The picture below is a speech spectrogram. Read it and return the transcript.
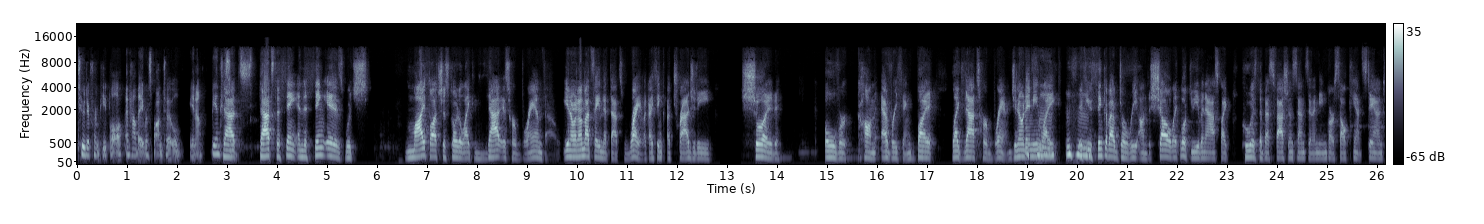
two different people and how they respond to it will, you know, be interesting. That's that's the thing. And the thing is, which my thoughts just go to like that is her brand though. You know, and I'm not saying that that's right. Like I think a tragedy should overcome everything, but like that's her brand. Do you know what I mean? Mhm. Like if Mhm. you think about Dorit on the show, like, look, you even ask like who is the best fashion sense, and I mean, Garcelle can't stand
